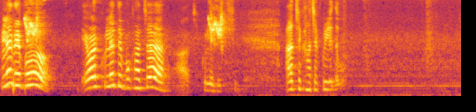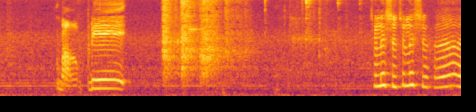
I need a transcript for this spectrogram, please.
খুলে দেব। এবার খুলে দেবো খাঁচা। আচ্ছা খুলে দিচ্ছি। আচ্ছা খাঁচা খুলে দেবো। বাপরে। চলে এসো চলে এসো। হ্যাঁ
